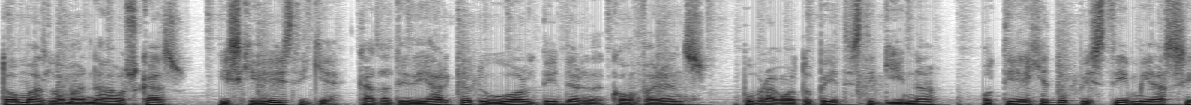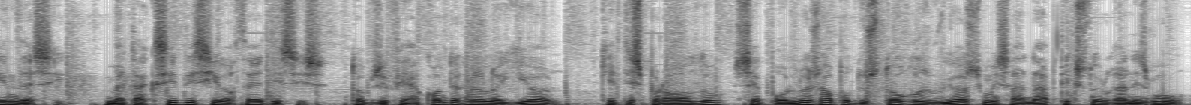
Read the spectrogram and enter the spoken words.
Τόμας Λαμανάουσκας, ισχυρίστηκε κατά τη διάρκεια του World Internet Conference που πραγματοποιείται στην Κίνα ότι έχει εντοπιστεί μια σύνδεση μεταξύ της υιοθέτησης των ψηφιακών τεχνολογιών και της προόδου σε πολλούς από τους στόχους βιώσιμης ανάπτυξης του οργανισμού.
